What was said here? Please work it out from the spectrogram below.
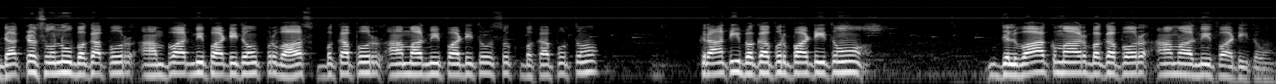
ਡਾਕਟਰ ਸੋਨੂ ਬਕਾਪੁਰ, ਆਮ ਆਦਮੀ ਪਾਰਟੀ ਤੋਂ ਪ੍ਰਭਾਸ ਬਕਾਪੁਰ, ਆਮ ਆਦਮੀ ਪਾਰਟੀ ਤੋਂ ਸੁਖ ਬਕਾਪੁਰ ਤੋਂ, ਕ੍ਰਾਂਤੀ ਬਕਾਪੁਰ ਪਾਰਟੀ ਤੋਂ ਦਿਲਵਾ ਕੁਮਾਰ ਬਕਾਪੁਰ, ਆਮ ਆਦਮੀ ਪਾਰਟੀ ਤੋਂ।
